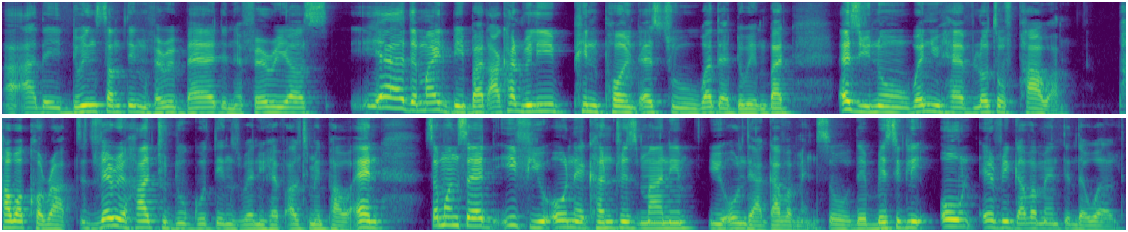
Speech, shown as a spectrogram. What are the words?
Are they doing something very bad and nefarious? Yeah, they might be, but I can't really pinpoint as to what they're doing. But as you know, when you have lots of power, power corrupts. It's very hard to do good things when you have ultimate power. And someone said if you own a country's money, you own their government. So they basically own every government in the world.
